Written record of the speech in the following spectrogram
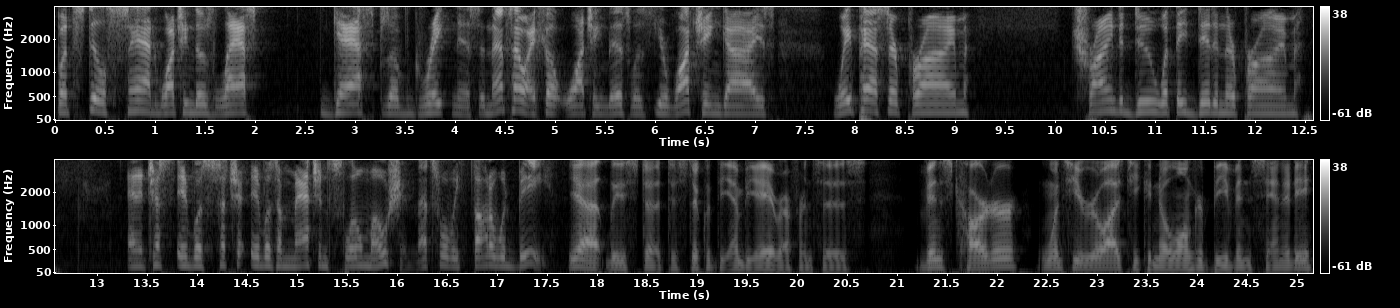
But still sad watching those last gasps of greatness. And that's how I felt watching this was you're watching guys way past their prime, trying to do what they did in their prime. And it just it was such a it was a match in slow motion. That's what we thought it would be. Yeah, at least uh, to stick with the NBA references, Vince Carter, once he realized he could no longer be Vinsanity,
